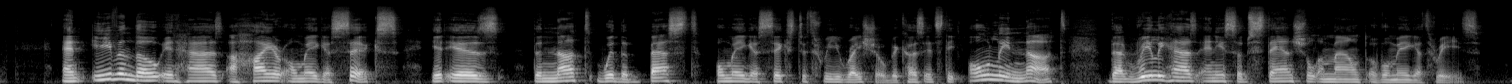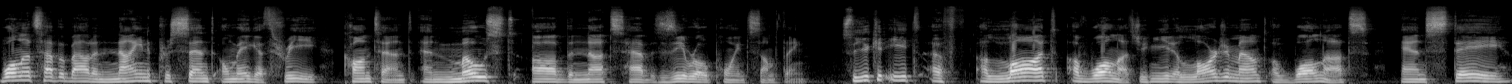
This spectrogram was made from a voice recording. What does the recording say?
And even though it has a higher omega-6, it is the nut with the best omega-6 to 3 ratio because it's the only nut that really has any substantial amount of omega-3s. Walnuts have about a 9% omega-3 content and most of the nuts have 0 point something. So you could eat a, a lot of walnuts. You can eat a large amount of walnuts and stay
